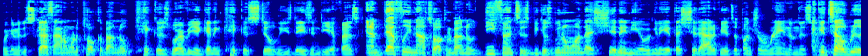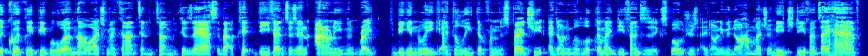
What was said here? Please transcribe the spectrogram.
We're going to discuss. I don't want to talk about no kickers wherever you're getting kickers still these days in DFS. And I'm definitely not talking about no defenses because we don't want that shit in here. We're going to get that shit out of here. It's a bunch of randomness. I can tell really quickly people who have not watched my content a ton because they ask about defenses and I don't even, right beginning of the week, I delete them from the spreadsheet. I don't even look at my defenses exposures. I don't even know how much of each defense I have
